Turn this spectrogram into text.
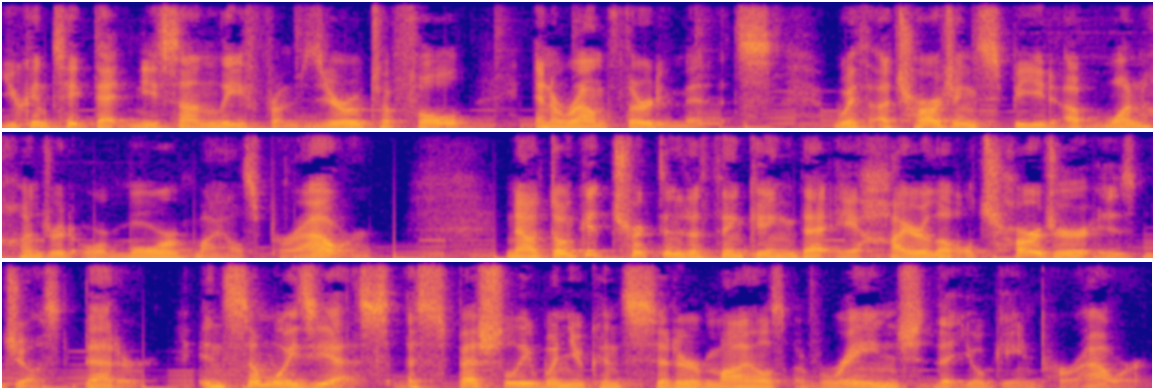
you can take that Nissan Leaf from zero to full in around 30 minutes, with a charging speed of 100 or more miles per hour. Now, don't get tricked into thinking that a higher level charger is just better. In some ways, yes, especially when you consider miles of range that you'll gain per hour.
